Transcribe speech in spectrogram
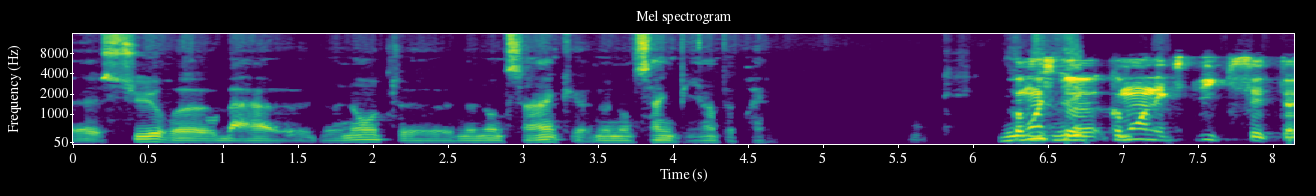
euh, sur bah, 90, 95, 95 biens à peu près. Comment, est que, comment on explique cette,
